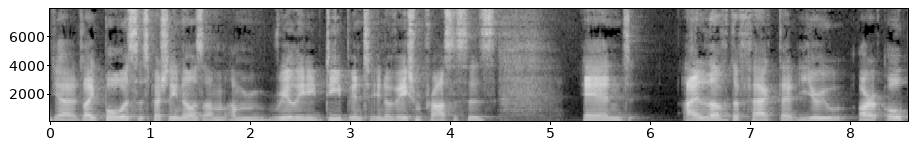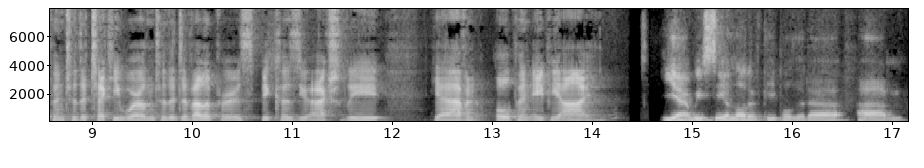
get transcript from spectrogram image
yeah like boas especially knows i'm i'm really deep into innovation processes. And I love the fact that you are open to the techie world and to the developers because you actually yeah have an open API. Yeah, we see a lot of people that are um,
